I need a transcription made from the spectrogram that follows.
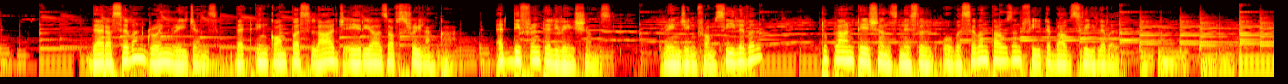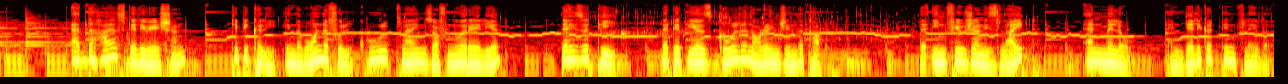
There are seven growing regions that encompass large areas of Sri Lanka at different elevations, ranging from sea level to plantations nestled over 7000 feet above sea level. At the highest elevation, typically in the wonderful cool climes of Nuwara there is a tea that appears golden orange in the cup. The infusion is light and mellow and delicate in flavor.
